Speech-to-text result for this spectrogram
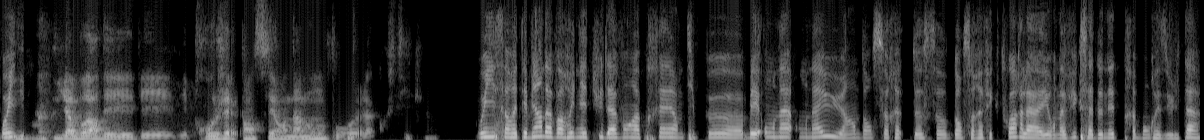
oui. Il aurait pu y avoir des, projets pensés en amont pour euh, l'acoustique. Oui, ça aurait été bien d'avoir une étude avant-après un petit peu. Euh, mais on a, on a eu hein, dans ce, dans ce réfectoire-là et on a vu que ça donnait de très bons résultats.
